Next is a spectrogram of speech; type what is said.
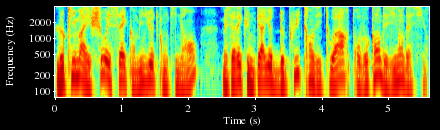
Le climat est chaud et sec en milieu de continent, mais avec une période de pluie transitoire provoquant des inondations.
